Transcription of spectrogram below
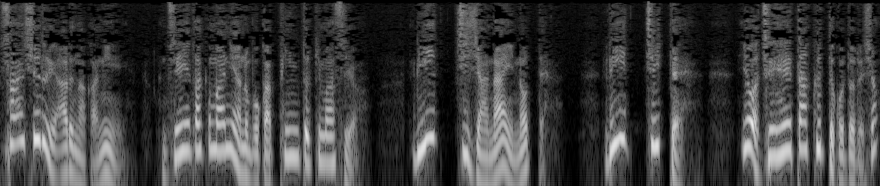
3種類ある中に、贅沢マニアの僕はピンときますよ。リッチじゃないのって。リッチって、要は贅沢ってことでしょ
